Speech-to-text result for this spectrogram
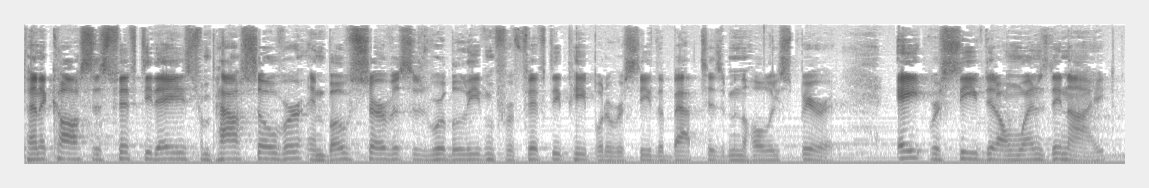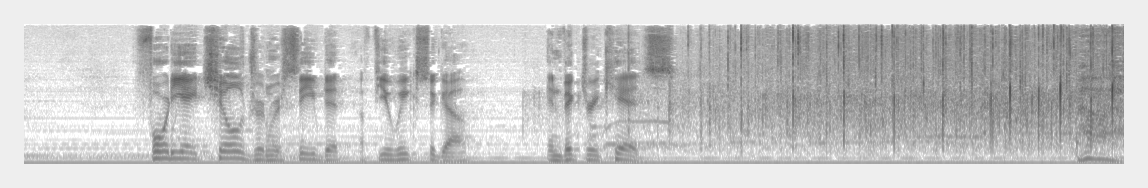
Pentecost is 50 days from Passover. In both services, we're believing for 50 people to receive the baptism in the Holy Spirit. Eight received it on Wednesday night. 48 children received it a few weeks ago in Victory Kids. Ah.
